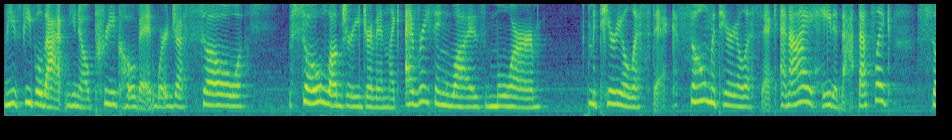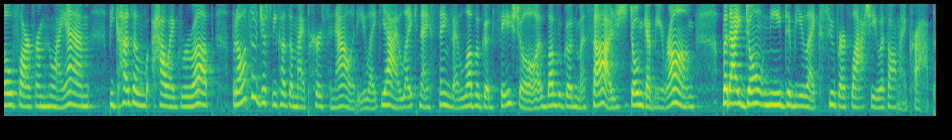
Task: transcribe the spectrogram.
these people that, you know, pre COVID were just so, so luxury driven. Like everything was more materialistic, so materialistic. And I hated that. That's like, so far from who I am because of how I grew up, but also just because of my personality. Like, yeah, I like nice things. I love a good facial. I love a good massage. Don't get me wrong. But I don't need to be like super flashy with all my crap.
